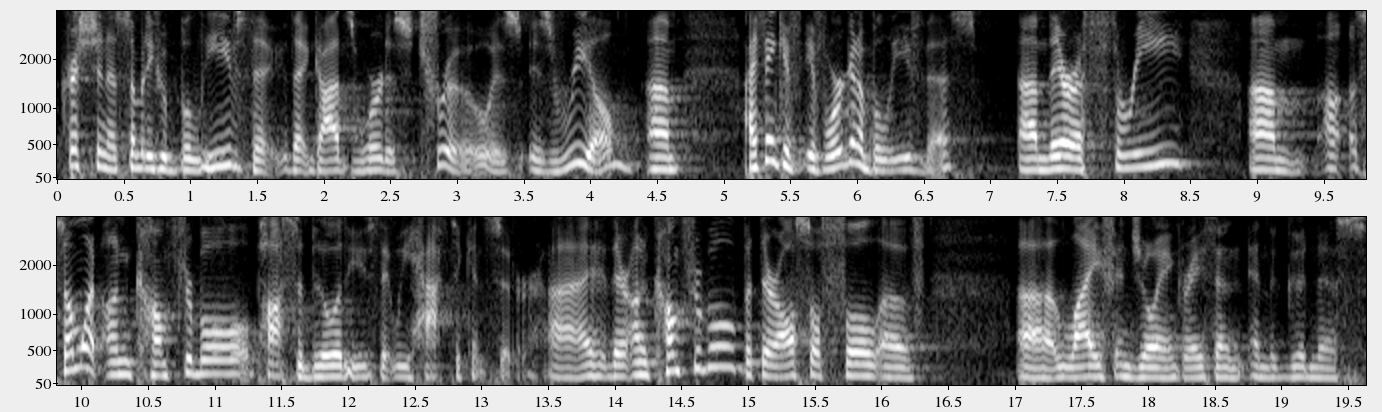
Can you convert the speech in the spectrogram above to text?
Christian, as somebody who believes that, that God's word is true, is, is real, um, I think if, if we're going to believe this, um, there are three um, uh, somewhat uncomfortable possibilities that we have to consider. Uh, they're uncomfortable, but they're also full of uh, life and joy and grace and, and the goodness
